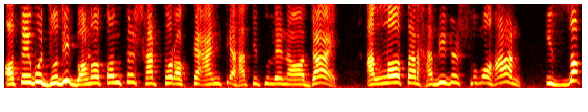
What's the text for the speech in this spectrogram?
অতএব যদি গণতন্ত্রের স্বার্থ রক্ষে আইনকে হাতি তুলে নেওয়া যায় আল্লাহ তার হাবিবের সুমহান ইজ্জত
